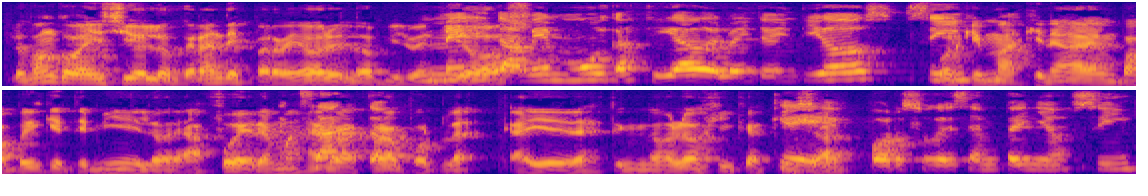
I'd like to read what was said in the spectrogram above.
los bancos han sido los grandes perdedores del 2022. Meli también muy castigado el 2022, sí. Porque más que nada es un papel que te mide lo de afuera, más arrastrado por la caída de las tecnológicas, que quizás. Por su desempeño, sí.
